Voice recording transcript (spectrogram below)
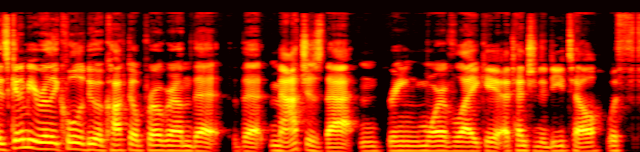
it's going to be really cool to do a cocktail program that that matches that and bring more of like a attention to detail with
